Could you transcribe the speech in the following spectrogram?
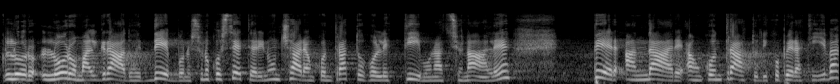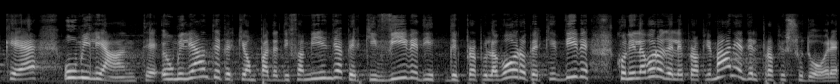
loro, loro, malgrado e debbono e sono costretti a rinunciare a un contratto collettivo nazionale per andare a un contratto di cooperativa che è umiliante, è umiliante perché è un padre di famiglia, per chi vive di, del proprio lavoro, per chi vive con il lavoro delle proprie mani e del proprio sudore.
